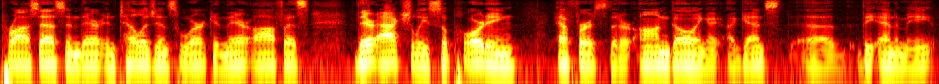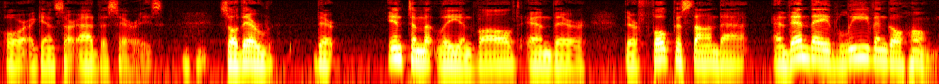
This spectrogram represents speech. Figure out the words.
process in their intelligence work in their office. They're actually supporting efforts that are ongoing against uh, the enemy or against our adversaries. So they're they're intimately involved and they're they're focused on that and then they leave and go home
